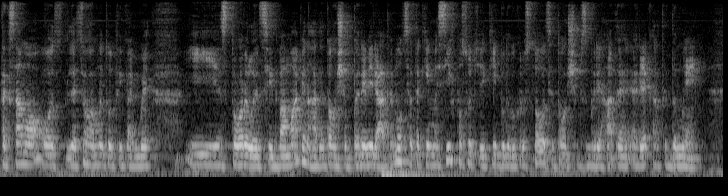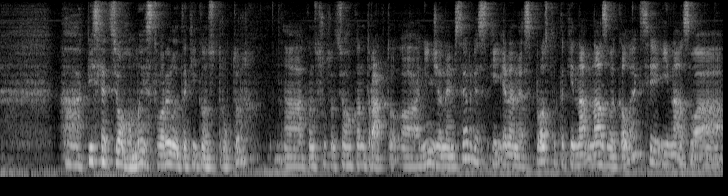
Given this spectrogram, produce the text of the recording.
Так само, ось для цього ми тут і, якби, і створили ці два мапінга для того, щоб перевіряти. Ну, це такий масів, по суті, який буде використовуватися для того, щоб зберігати рекорди домен. Після цього ми створили такий конструктор. Конструктор цього контракту Ninja Name Service і NNS. Просто такі назви колекції і назва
